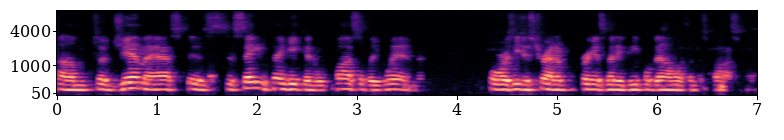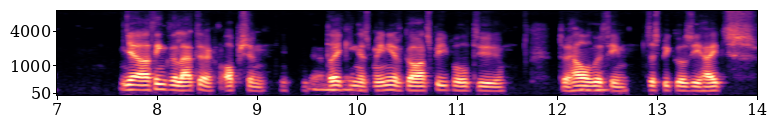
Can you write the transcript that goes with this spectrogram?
Um, so Jim asked, is, does Satan think he can possibly win? Or is he just trying to bring as many people down with him as possible? Yeah, I think the latter option, Yeah, taking as many of God's people to to hell with mm-hmm. him, just because he hates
